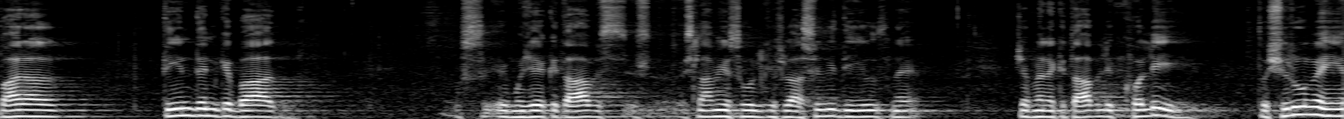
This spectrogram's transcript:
بہرحال تین دن کے بعد اس مجھے کتاب اسلامی اصول کی فلاسفی دی۔ اس نے جب میں نے کتاب لکھ کھولی تو شروع میں ہی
